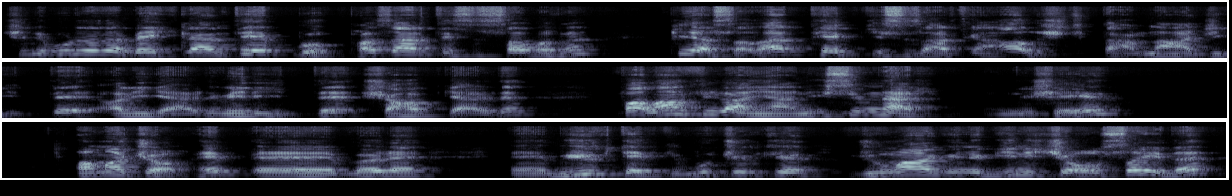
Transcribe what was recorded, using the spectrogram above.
Şimdi burada da beklenti hep bu. Pazartesi sabahı piyasalar tepkisiz artık yani alıştık. Tamam Naci gitti, Ali geldi, Veli gitti, Şahap geldi falan filan yani isimler şeyi. Amaç o. Hep e, böyle e, büyük tepki. Bu çünkü Cuma günü gün içi olsaydı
